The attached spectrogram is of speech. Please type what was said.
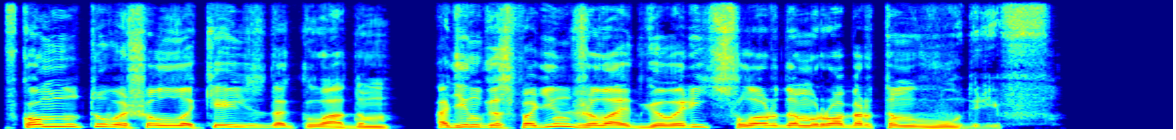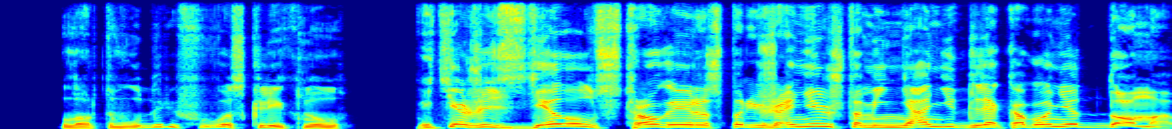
В комнату вошел лакей с докладом, один господин желает говорить с лордом Робертом Вудриф. Лорд Вудриф воскликнул. «Ведь я же сделал строгое распоряжение, что меня ни для кого нет дома!»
